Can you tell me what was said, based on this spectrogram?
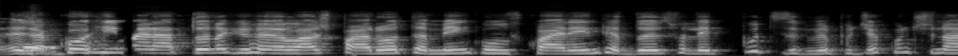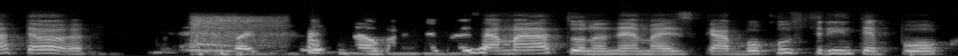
eu já corri maratona que o relógio parou também com uns 42. Falei, putz, eu podia continuar até. o- 42 Não, 42 é a maratona, né? Mas acabou com uns 30 e pouco.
